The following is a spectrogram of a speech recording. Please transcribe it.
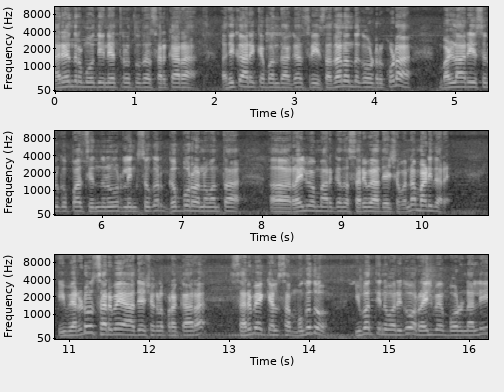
ನರೇಂದ್ರ ಮೋದಿ ನೇತೃತ್ವದ ಸರ್ಕಾರ ಅಧಿಕಾರಕ್ಕೆ ಬಂದಾಗ ಶ್ರೀ ಸದಾನಂದ ಗೌಡರು ಕೂಡ ಬಳ್ಳಾರಿ, ಸಿರುಗುಪ್ಪ, ಸಿಂಧನೂರು, ಲಿಂಗ್ಸುಗರ್, ಗಬ್ಬೂರು ಅನ್ನುವಂಥ ರೈಲ್ವೆ ಮಾರ್ಗದ ಸರ್ವೆ ಆದೇಶವನ್ನು ಮಾಡಿದ್ದಾರೆ. ಇವೆರಡೂ ಸರ್ವೆ ಆದೇಶಗಳ ಪ್ರಕಾರ ಸರ್ವೆ ಕೆಲಸ ಮುಗಿದು ಇವತ್ತಿನವರೆಗೂ ರೈಲ್ವೆ ಬೋರ್ಡ್ನಲ್ಲಿ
